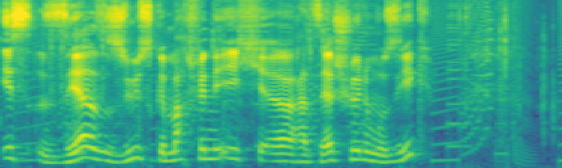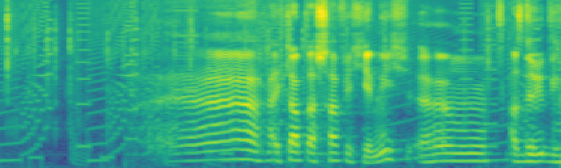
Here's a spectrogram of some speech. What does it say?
ist sehr süß gemacht, finde ich. Äh, hat sehr schöne Musik. ich glaube, das schaffe ich hier nicht. Ähm, also die, die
